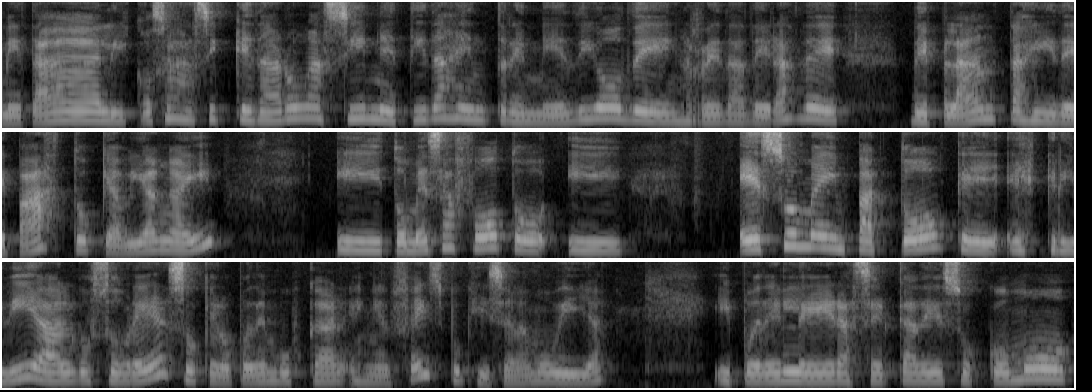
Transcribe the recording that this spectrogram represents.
metal y cosas así, quedaron así metidas entre medio de enredaderas de, de plantas y de pasto que habían ahí. Y tomé esa foto y eso me impactó que escribí algo sobre eso, que lo pueden buscar en el Facebook, Gisela Movilla, y pueden leer acerca de eso, cómo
